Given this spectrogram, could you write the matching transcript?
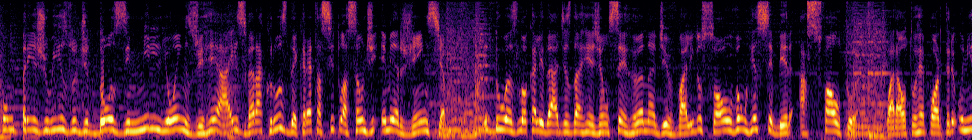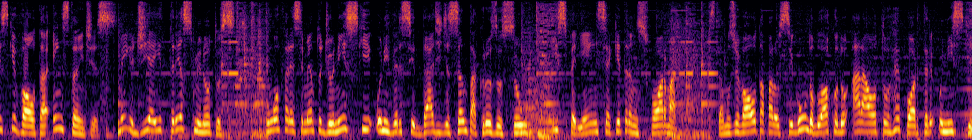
Com prejuízo de 12 milhões de reais, Veracruz decreta situação de emergência. E duas localidades da região serrana de Vale do Sol vão receber asfalto. O Arauto Repórter Unisque volta em instantes. Meio-dia e três minutos. Um oferecimento de Unisque, Universidade de Santa Cruz do Sul. Experiência que transforma. Estamos de volta para o segundo bloco do Arauto Repórter Unisque.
